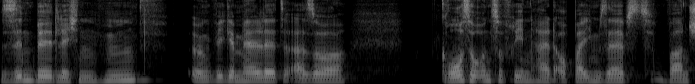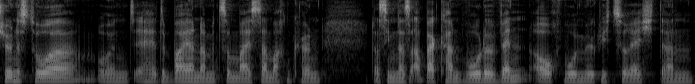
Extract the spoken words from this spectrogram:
sinnbildlichen Hmpf irgendwie gemeldet. Also große Unzufriedenheit auch bei ihm selbst. War ein schönes Tor und er hätte Bayern damit zum Meister machen können. Dass ihm das aberkannt wurde, wenn auch wohl möglich zu Recht, dann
